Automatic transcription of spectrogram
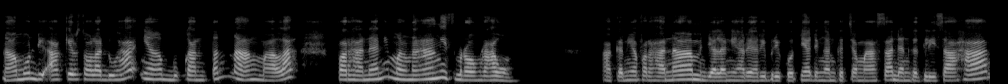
namun di akhir sholat duhanya bukan tenang, malah Farhana ini menangis meraung-raung. Akhirnya Farhana menjalani hari-hari berikutnya dengan kecemasan dan kegelisahan,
